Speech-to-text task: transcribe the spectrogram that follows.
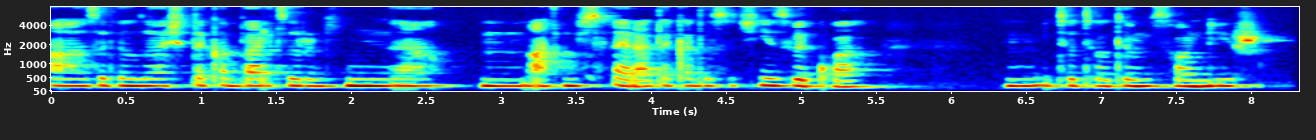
a zawiązała się taka bardzo rodzinna mm, atmosfera, taka dosyć niezwykła. Mm, I co ty o tym sądzisz?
